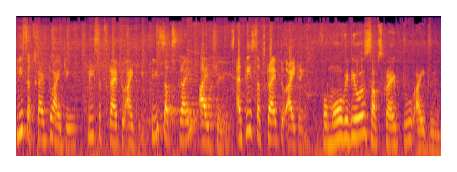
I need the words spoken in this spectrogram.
Please subscribe to iDream. Please subscribe to iDream. Please subscribe iDream. And please subscribe to iDream. For more videos subscribe to iDream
